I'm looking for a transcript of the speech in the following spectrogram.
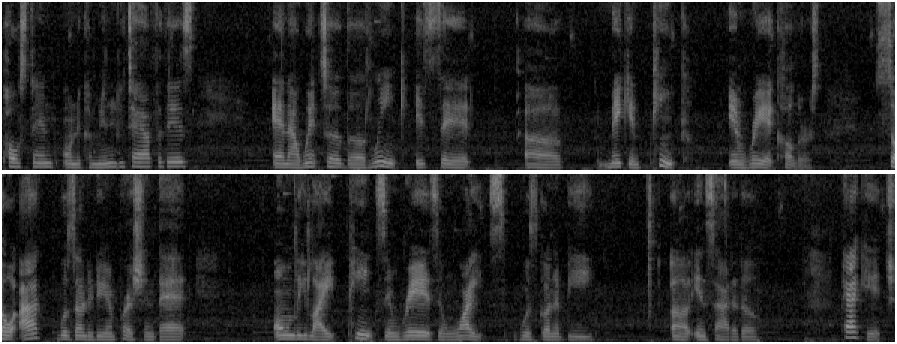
posting on the community tab for this and I went to the link, it said uh, making pink and red colors. So I was under the impression that only like pinks and reds and whites was going to be uh, inside of the package.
